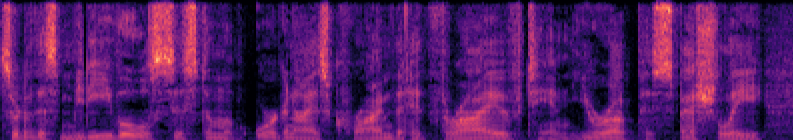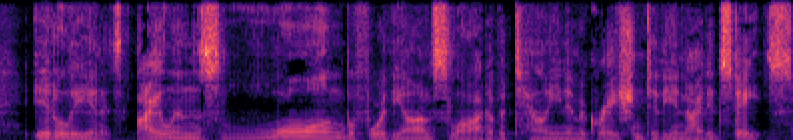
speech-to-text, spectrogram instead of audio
Sort of this medieval system of organized crime that had thrived in Europe, especially Italy and its islands long before the onslaught of Italian immigration to the United States.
